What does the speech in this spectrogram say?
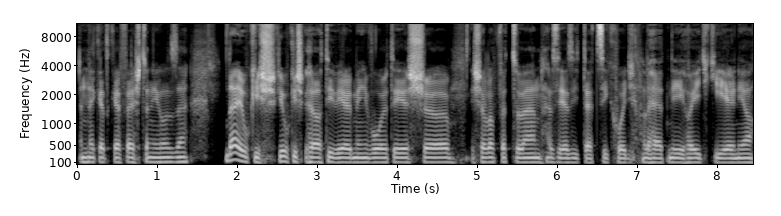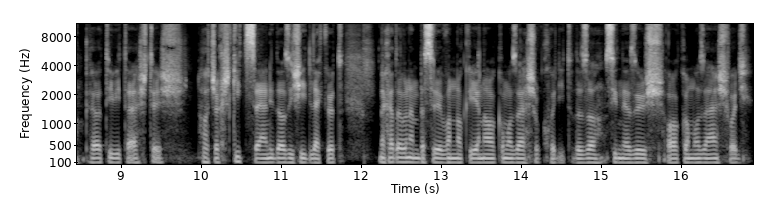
nem neked kell festeni hozzá. De jó kis, jó kis kreatív élmény volt, és, és alapvetően ezért ez így tetszik, hogy lehet néha így kiélni a kreativitást, és ha csak skiccelni, de az is így leköt. Meg hát nem beszélő vannak ilyen alkalmazások, hogy itt az a színezős alkalmazás, hogy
